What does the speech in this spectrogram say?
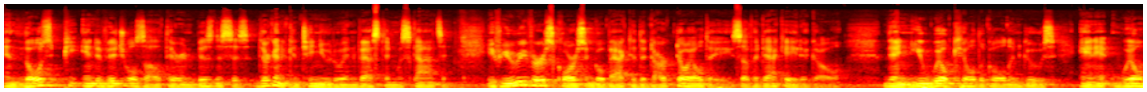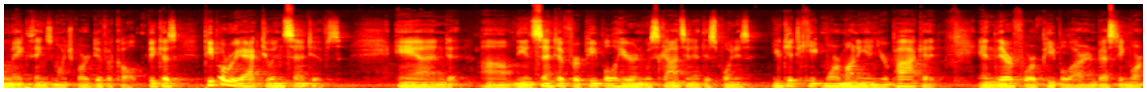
and those p- individuals out there in businesses, they're going to continue to invest in Wisconsin. If you reverse course and go back to the dark Doyle days of a decade ago, then you will kill the golden goose, and it will make things much more difficult because people react to incentives. And um, the incentive for people here in Wisconsin at this point is you get to keep more money in your pocket, and therefore people are investing more.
